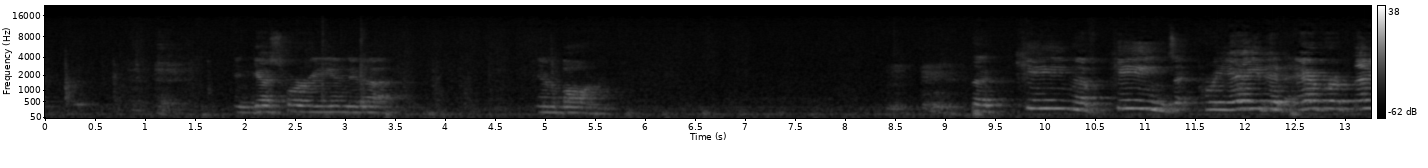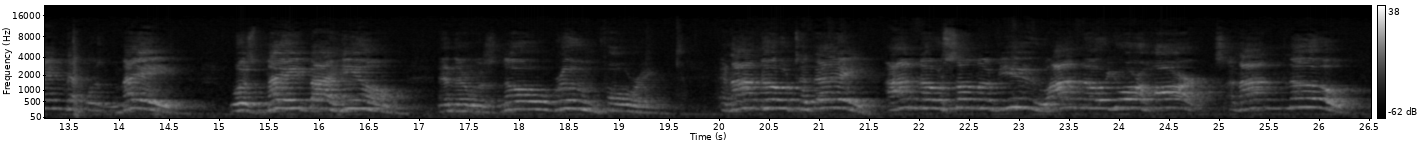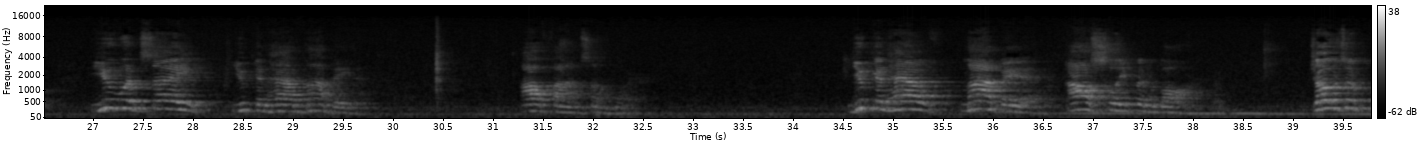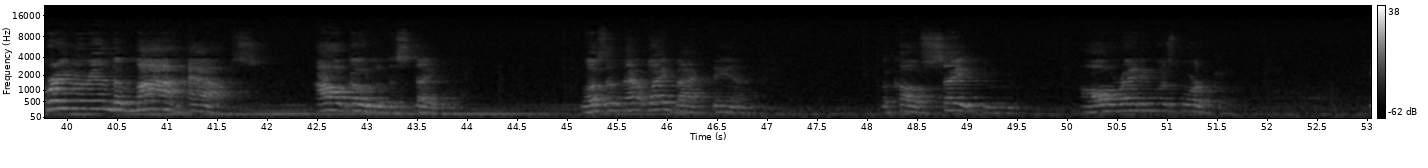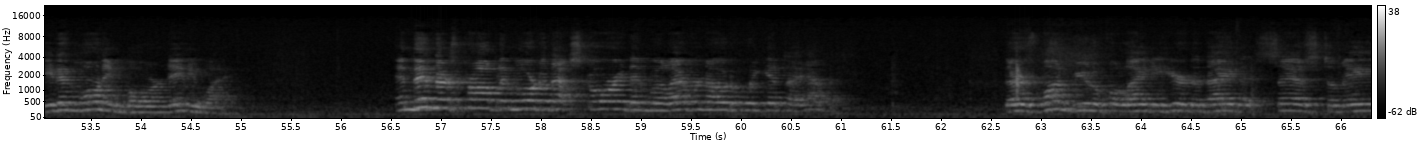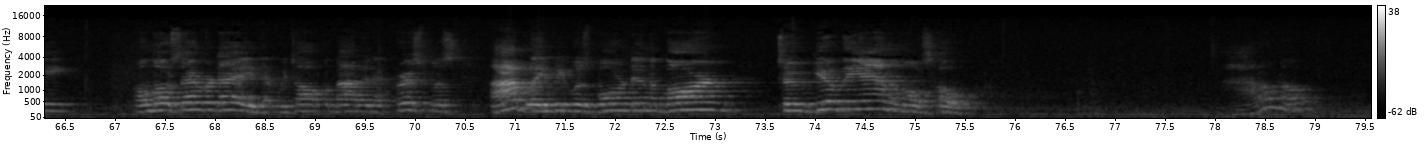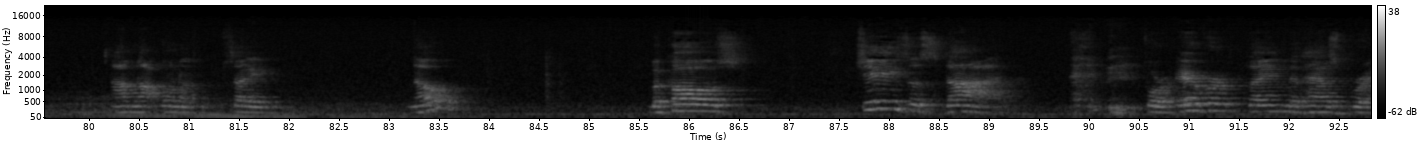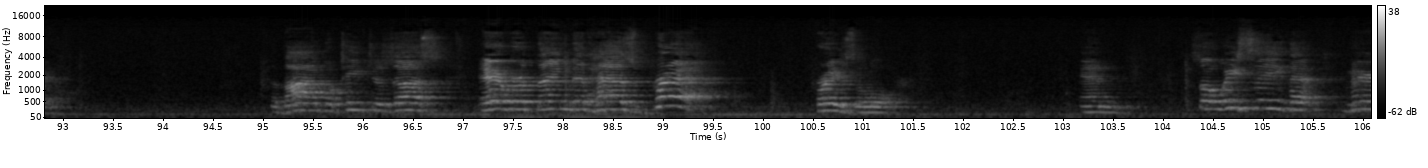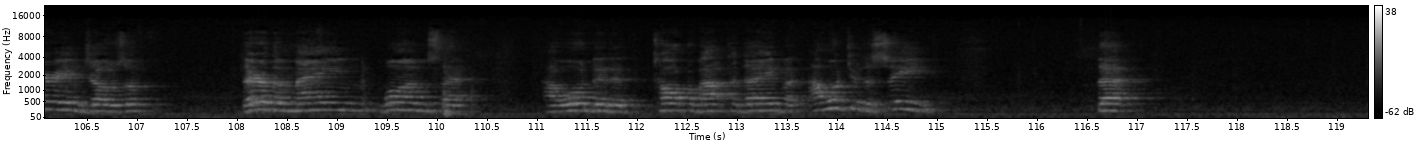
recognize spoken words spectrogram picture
and guess where he ended up? In a barn. The King of Kings that created everything that was made was made by him, and there was no room for him. And I know today, I know some of you, I know your hearts, and I know you would say, You can have my bed. I'll find somewhere. You can have my bed. I'll sleep in the barn. Joseph, bring her into my house. I'll go to the stable. Wasn't that way back then because Satan already was working. He didn't want him born anyway. And then there's probably more to that story than we'll ever know till we get to heaven. There's one beautiful lady here today that says to me almost every day that we talk about it at Christmas, I believe he was born in a barn to give the animals hope. I don't know. I'm not going to say no. Because Jesus died for everything that has breath. The Bible teaches us everything that has breath. Praise the Lord. And so we see that Mary and Joseph, they're the main ones that I wanted to talk about today, but I want you to see that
